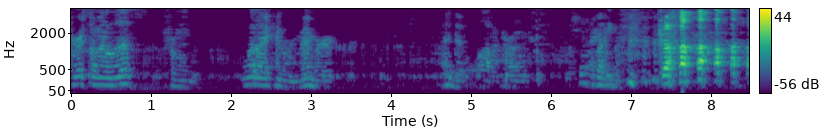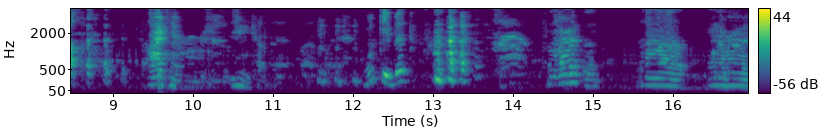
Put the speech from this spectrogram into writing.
first on my list, from what I can remember, I did a lot of drugs. back in the- God. I can't remember shit. You can cut that, by the way. We'll keep it. Alright then. Uh, whenever I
